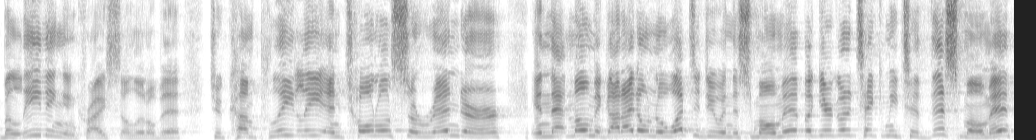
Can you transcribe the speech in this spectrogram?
believing in Christ a little bit to completely and total surrender in that moment. God, I don't know what to do in this moment, but you're going to take me to this moment,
